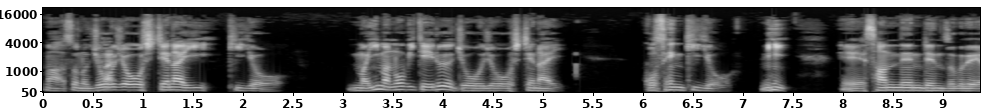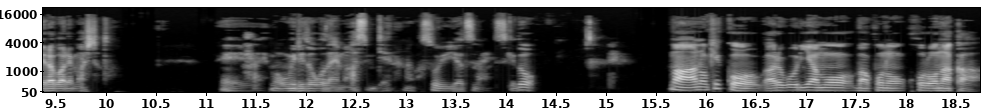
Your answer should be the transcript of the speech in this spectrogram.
まあ、その上場をしてない企業、まあ、今伸びている上場をしてない5000企業に、えー3年連続で選ばれましたと。えーはい。まあ、おめでとうございます、みたいな、なんかそういうやつなんですけど、まあ、あの、結構、 Algolia も、まあ、このコロナ禍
